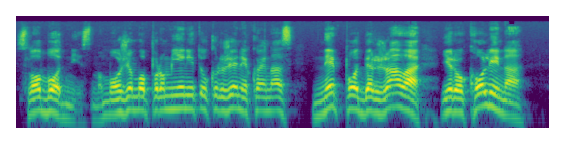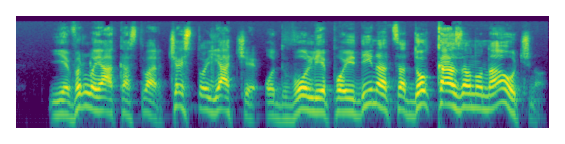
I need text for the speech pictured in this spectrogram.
Slobodni smo. Možemo promijeniti okruženje koje nas ne podržava jer okolina je vrlo jaka stvar. Često jače od volje pojedinaca dokazano naučno.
